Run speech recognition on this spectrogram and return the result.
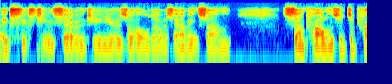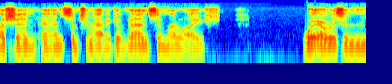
like 16, 17 years old. I was having some some problems with depression and some traumatic events in my life where I was in,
